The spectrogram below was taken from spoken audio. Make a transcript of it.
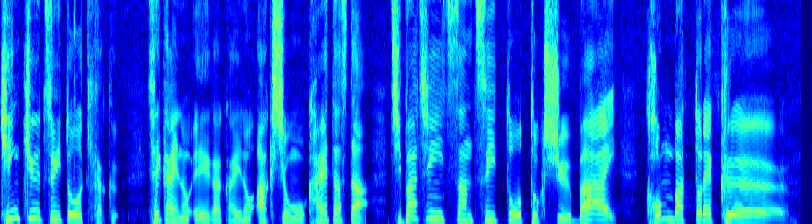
緊急追悼企画世界の映画界のアクションを変えたスター千葉真一さん追悼特集 by コンバットレック。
